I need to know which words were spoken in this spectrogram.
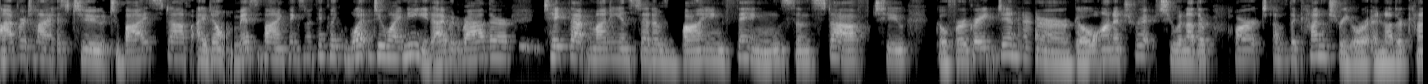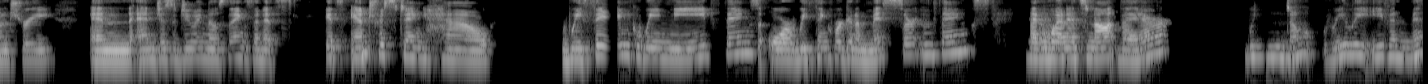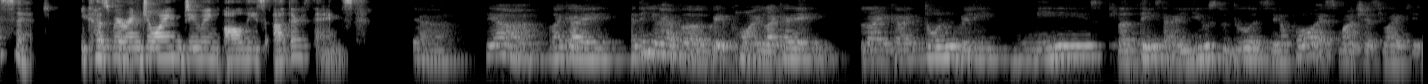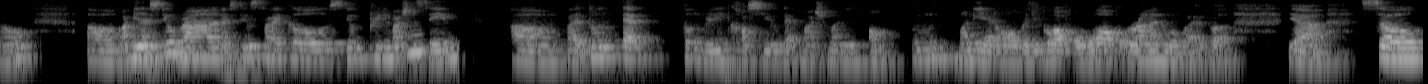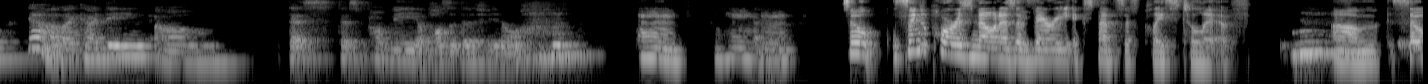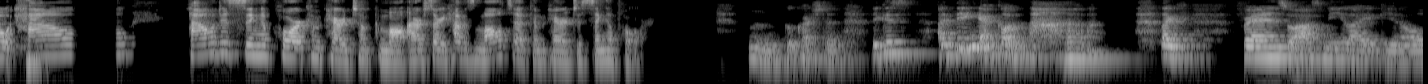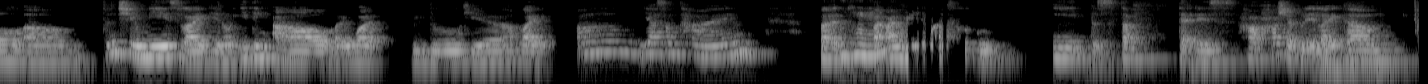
advertised to to buy stuff. I don't miss buying things. And I think like, what do I need? I would rather take that money instead of buying things and stuff to go for a great dinner, go on a trip to another part of the country or another country and and just doing those things. And it's it's interesting how we think we need things or we think we're going to miss certain things. And when it's not there, we Mm, don't really even miss it because we're enjoying doing all these other things. Yeah, yeah. Like I, I think you have a great point. Like I, like I don't really miss the things that I used to do in Singapore as much as like, you know, um, I mean, I still run, I still cycle, still pretty much the Mhm. same. Um, but don't that don't really cost you that much money or money at all when you go out for a walk or run or whatever. Yeah. So yeah, like I think um that's that's probably a positive, you know. Mm, mhm. So Singapore is known as a very expensive place to live. Mm, Um, so how how does Singapore compare to Mal, or sorry, how does Malta compare to Singapore? mm, good question. Because I think I got like friends who ask me like, you know, um, don't you miss like, you know, eating out, like what we do here? I'm like, um, yeah, sometime. But but hmm I really want to eat the stuff that is how how should I put it? Like um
